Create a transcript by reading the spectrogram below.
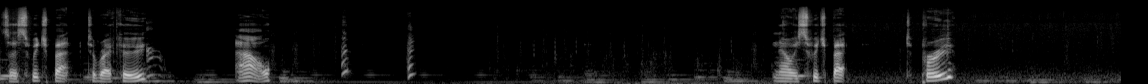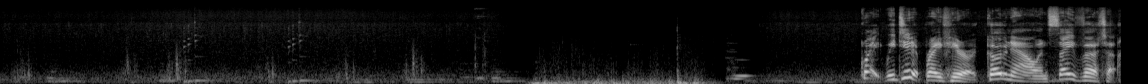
So switch back to Raccoo. Ow. Now we switch back to Prue. We did it, brave hero. Go now and save Verta.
